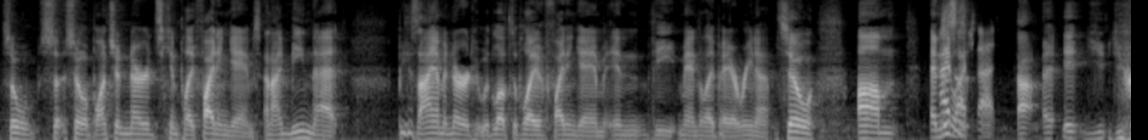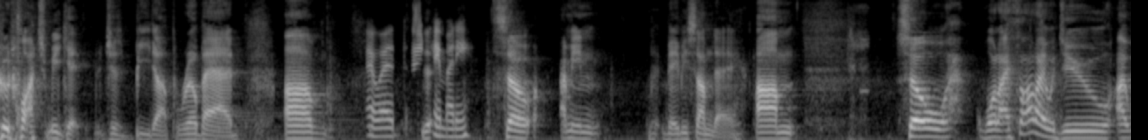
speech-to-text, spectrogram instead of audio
So, so so a bunch of nerds can play fighting games, and I mean that because I am a nerd who would love to play a fighting game in the Mandalay Bay Arena. So, um, and I'd watch is, that. uh, it, you, you would watch me get just beat up real bad. Um, I would. I'd pay money. so I mean, maybe someday. Um, so what I thought I would do, I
